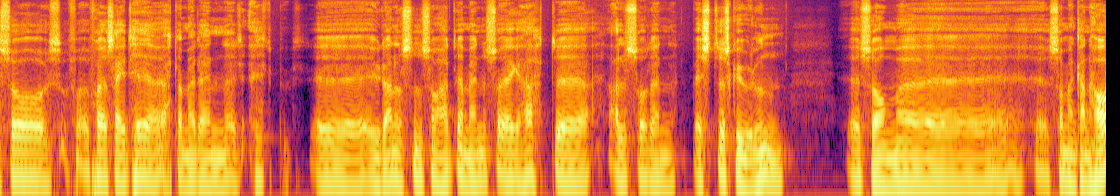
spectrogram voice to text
så får jeg si til at med den utdannelsen som hadde, men så har jeg hatt altså den beste skolen som, som en kan ha,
